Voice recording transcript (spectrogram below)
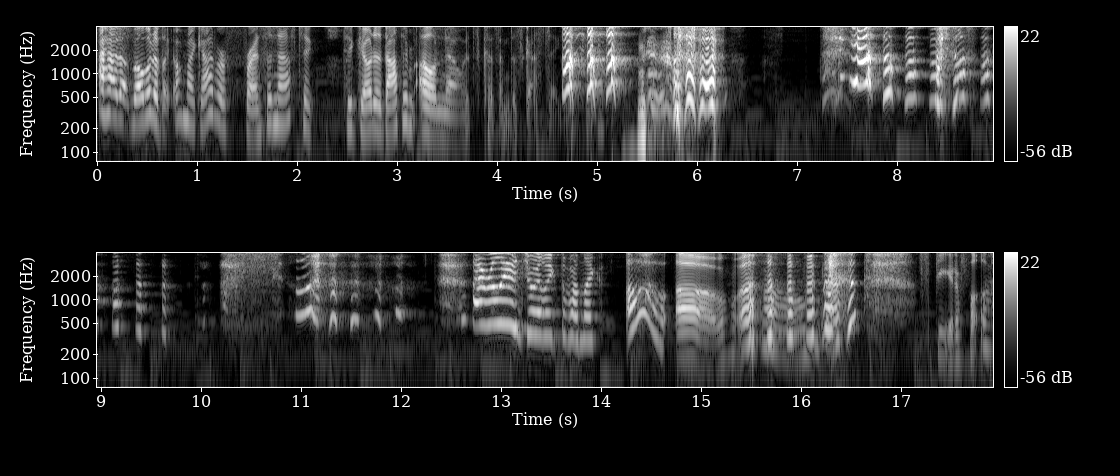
I had that moment of like, oh my god, we're friends enough to to go to the bathroom. Oh no, it's because I'm disgusting. I really enjoy, like, the one, like, oh, oh. it's beautiful.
